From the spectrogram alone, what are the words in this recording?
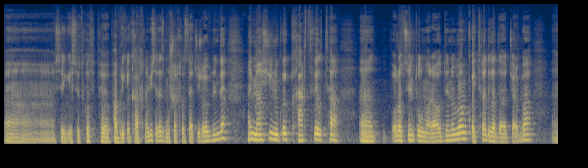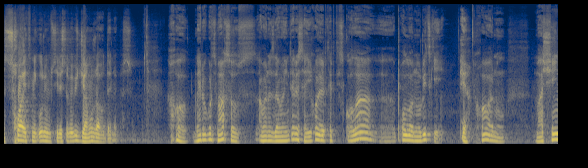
აა ესე იგი ესე ვთქვათ ფაბრიკა ქარხნები, სადაც მუშახელს საჭიროებდნენ და აი მაშინ უკვე ქართველთა პროცენტულმა რაოდენობამ კვეთრად გადააჭარბა სხვა ეთნიკური უმცირესობების ჯამურ რაოდენობას. ხო, მე როგორც მახსოვს, ამანაც დავაინტერესა, იყო ერთ-ერთი სკოლა პოლონურიც კი. ხო, ანუ მაშინ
